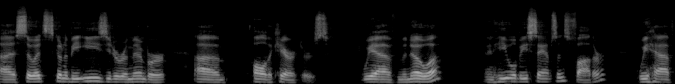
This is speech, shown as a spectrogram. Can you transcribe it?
uh, so it's going to be easy to remember um, all the characters. We have Manoah, and he will be Samson's father. We have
